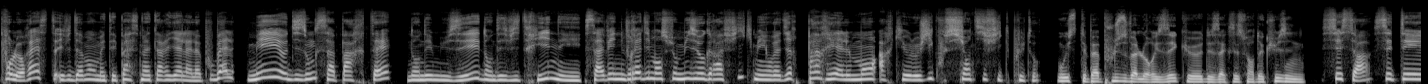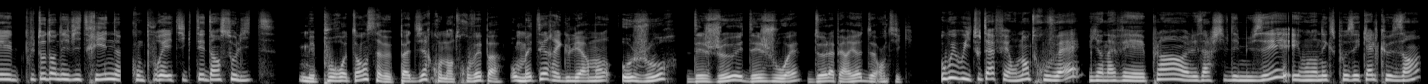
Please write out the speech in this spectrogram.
Pour le reste, évidemment, on mettait pas ce matériel à la poubelle, mais euh, disons que ça partait dans des musées, dans des vitrines, et ça avait une vraie dimension muséographique, mais on va dire pas réellement archéologique ou scientifique plutôt. Oui, c'était pas plus valorisé que des accessoires de cuisine. C'est ça, c'était plutôt dans des vitrines qu'on pourrait étiqueter d'insolites. Mais pour autant, ça veut pas dire qu'on n'en trouvait pas. On mettait régulièrement au jour des jeux et des jouets de la période antique. Oui, oui, tout à fait. On en trouvait. Il y en avait plein, euh, les archives des musées, et on en exposait quelques-uns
